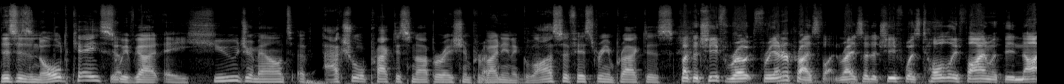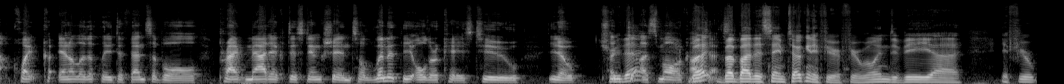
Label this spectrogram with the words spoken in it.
This is an old case. Yep. We've got a huge amount of actual practice and operation, providing a gloss of history and practice. But the chief wrote Free Enterprise Fund, right? So the chief was totally fine with the not quite analytically defensible, pragmatic distinction to limit the older case to, you know, True a, that. a smaller But context. but by the same token, if you're if you're willing to be uh, if you're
